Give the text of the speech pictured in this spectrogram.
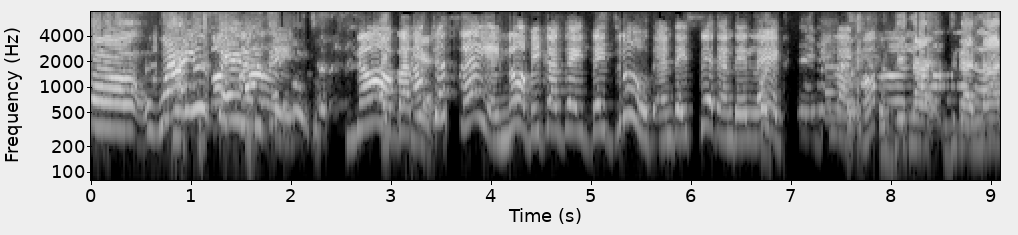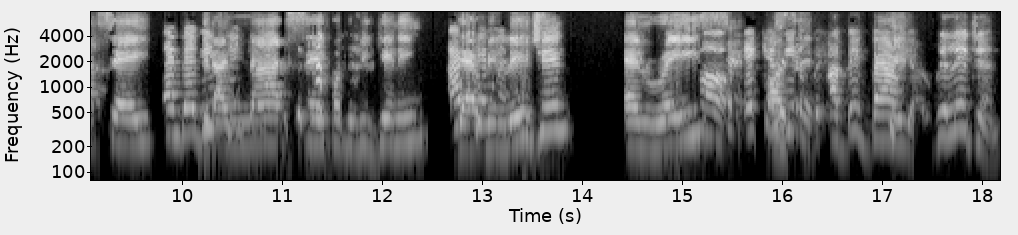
Oh, why are you oh, I'm saying that? No, but I'm just saying no because they they do and they sit and they leg they like But, but did not oh, did I not say and they did I not say from the beginning that religion and race no, it can be a, a big barrier. Religion.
